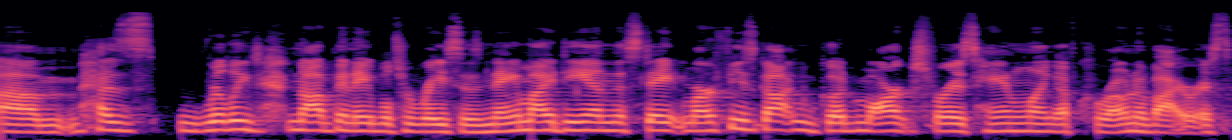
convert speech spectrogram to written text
um, has really not been able to raise his name ID in the state. Murphy's gotten good marks for his handling of coronavirus,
